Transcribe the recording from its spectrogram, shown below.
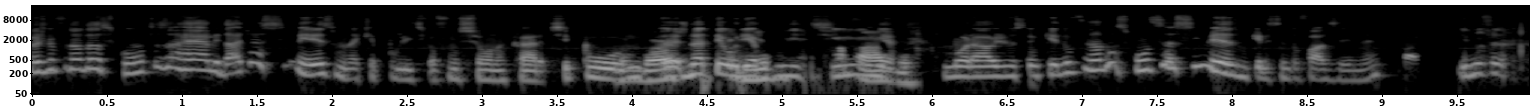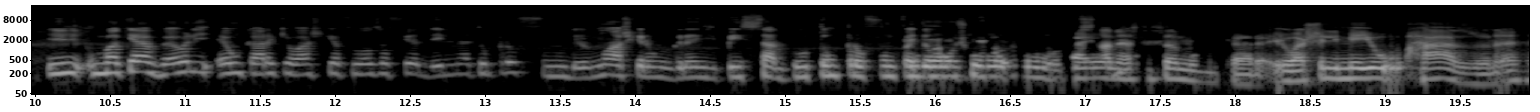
Mas no final das contas, a realidade é assim mesmo, né? Que a política funciona, cara. Tipo, na teoria bonitinha, moral de não sei o quê. No final das contas, é assim mesmo que eles tentam fazer, né? E, no, e o Maquiavel, ele é um cara que eu acho que a filosofia dele não é tão profunda. Eu não acho que ele é um grande pensador tão profundo que vai ter um monte de nessa também, cara. Eu acho ele meio raso, né?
